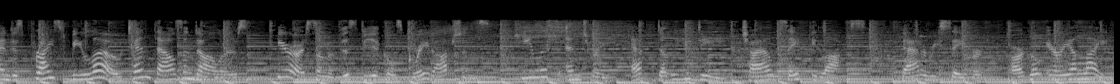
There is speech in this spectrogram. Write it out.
and is priced below $10,000. Here are some of this vehicle's great options. Keyless entry, FWD, child safety locks, battery saver, cargo area light,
